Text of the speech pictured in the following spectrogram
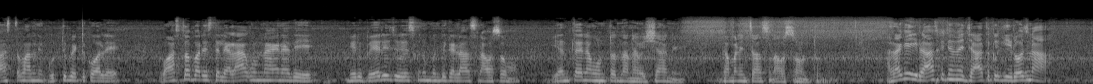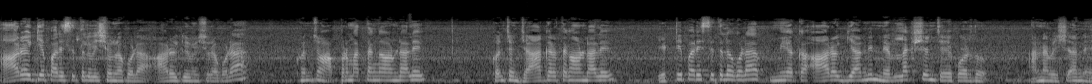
వాస్తవాల్ని గుర్తుపెట్టుకోవాలి వాస్తవ పరిస్థితులు ఎలా ఉన్నాయనేది మీరు బేరీజు వేసుకుని ముందుకెళ్ళాల్సిన అవసరం ఎంతైనా ఉంటుందన్న విషయాన్ని గమనించాల్సిన అవసరం ఉంటుంది. అలాగే ఈ రాశికి చెందిన జాతకులకి ఈ రోజున ఆరోగ్య పరిస్థితుల విషయంలో కూడా ఆరోగ్యం విషయంలో కూడా కొంచెం అప్రమత్తంగా ఉండాలి. కొంచెం జాగ్రత్తగా ఉండాలి. ఎట్టి పరిస్థితుల్లో కూడా మీ యొక్క ఆరోగ్యాన్ని నిర్లక్ష్యం చేయకూడదు అన్న విషయాన్ని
